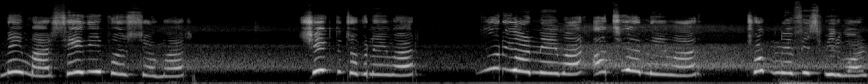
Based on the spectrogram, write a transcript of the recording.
Neymar sevdiği pozisyonlar. Çekti topu Neymar. Vuruyor Neymar. Atıyor Neymar. Çok nefis bir gol.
